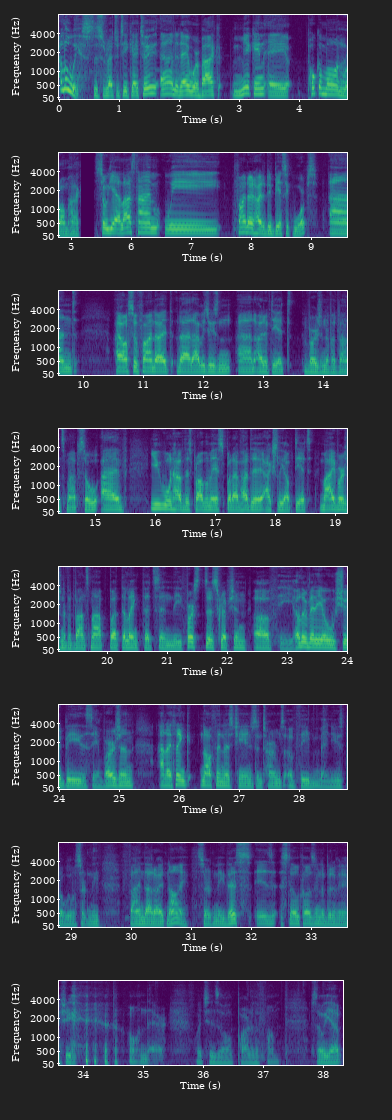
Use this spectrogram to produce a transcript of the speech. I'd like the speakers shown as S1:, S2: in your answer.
S1: Hello this is RetroTK2 and today we're back making a Pokemon ROM hack. So yeah, last time we found out how to do basic warps and I also found out that I was using an out-of-date version of Advanced Map. So I've you won't have this problem Ace, but I've had to actually update my version of Advanced Map, but the link that's in the first description of the other video should be the same version. And I think nothing has changed in terms of the menus, but we will certainly find that out now. Certainly this is still causing a bit of an issue on there, which is all part of the fun. So yeah,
